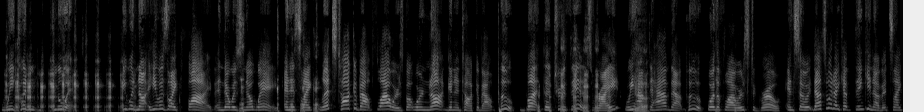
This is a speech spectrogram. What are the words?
we couldn't do it. He would not, he was like five and there was no way. And it's like, let's talk about flowers, but we're not going to talk about poop. But the truth is, right? We yeah. have to have that poop for the flowers to grow. And so that's what I kept thinking of. It's like,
